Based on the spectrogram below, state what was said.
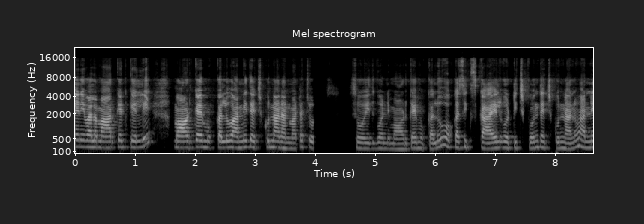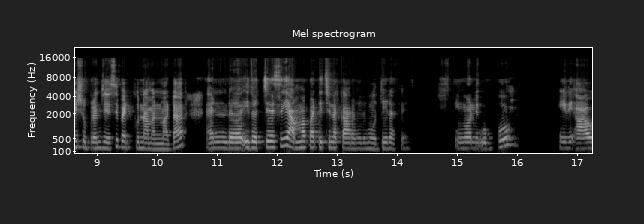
నేను ఇవాళ మార్కెట్కి వెళ్ళి మామిడికాయ ముక్కలు అన్ని తెచ్చుకున్నాను అనమాట చూ సో ఇదిగోండి మామిడికాయ ముక్కలు. ఒక సిక్స్ కాయలు కొట్టించుకొని తెచ్చుకున్నాను. అన్ని శుభ్రం చేసి పెట్టుకున్నాం అనమాట అండ్ ఇది వచ్చేసి అమ్మ పట్టించిన కారం. ఇది ముద్ది రసే. ఇంకోండి ఉప్పు ఇది ఆవు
